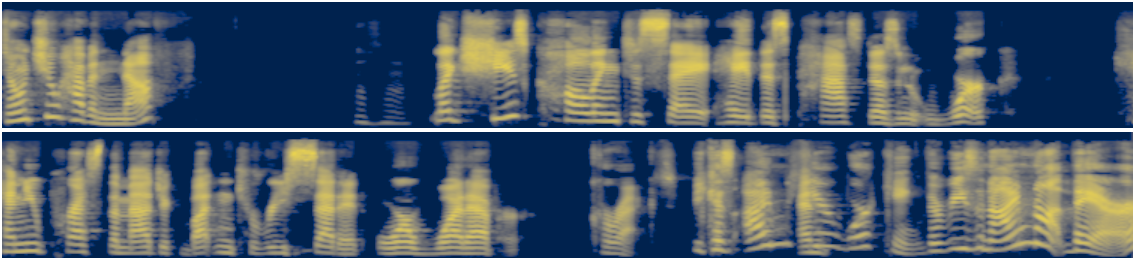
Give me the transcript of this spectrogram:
Don't you have enough Mm-hmm. like she's calling to say, hey, this pass doesn't work. Can you press the magic button to reset it or whatever? Correct. Because I'm And- here working. The reason I'm not there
